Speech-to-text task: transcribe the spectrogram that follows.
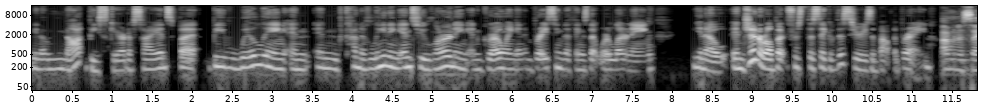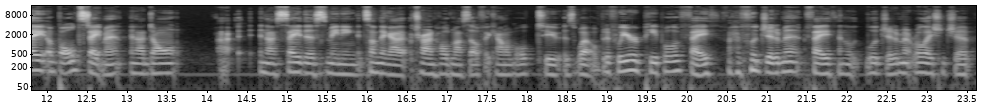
you know not be scared of science but be willing and and kind of leaning into learning and growing and embracing the things that we're learning you know in general but for the sake of this series about the brain? I'm going to say a bold statement and i don't I, and i say this meaning it's something i try and hold myself accountable to as well but if we are people of faith have legitimate faith and a legitimate relationship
